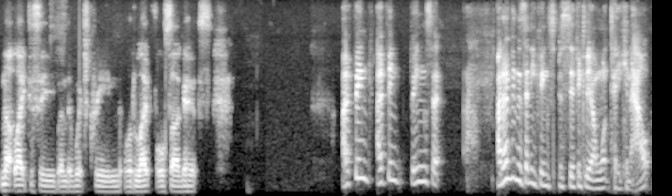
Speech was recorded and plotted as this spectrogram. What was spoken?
not like to see when the Witch Queen or the Lightfall saga hits? I think. I think things that. I don't think there's anything specifically I want taken out.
